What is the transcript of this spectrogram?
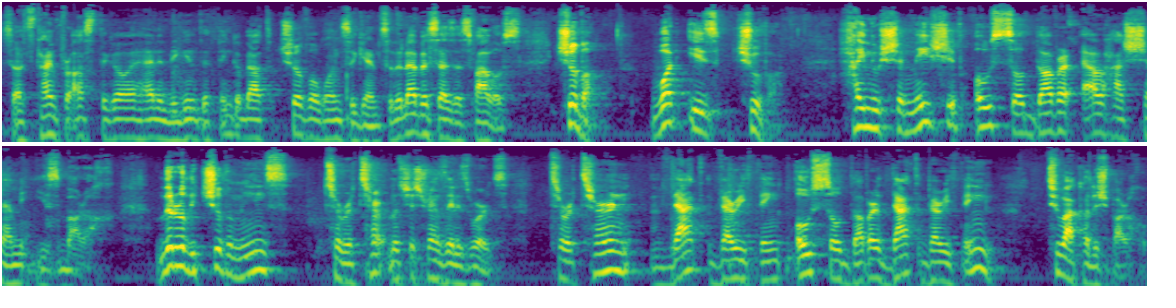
So it's time for us to go ahead and begin to think about tshuva once again. So the Rebbe says as follows: Tshuva. What is tshuva? Hainu shemeshiv oso davar el Hashem yisbarach. Literally, tshuva means to return. Let's just translate his words. To return that very thing, oso davar, that very thing, to Hakadosh Baruch Hu.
